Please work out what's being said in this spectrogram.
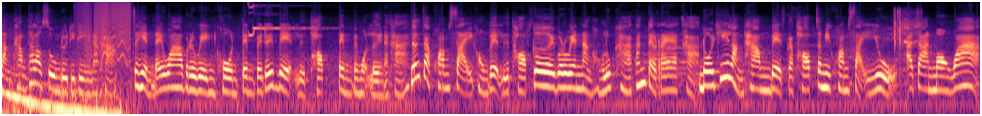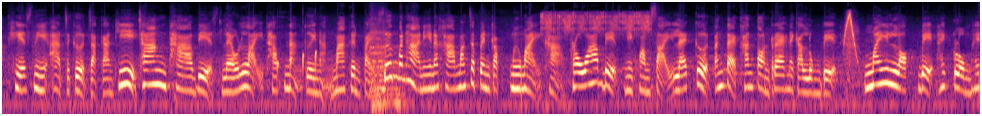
หลังทำถ้าเราซูมดูดีๆนะคะ จะเห็นได้ว่าบริเวณโคนเต็มไปด้วยเบสหรือท็อป เต็มไปหมดเลยนะคะ เนื่องจากความใสของเบสหรือท็อปเกยบริเวณหนังของลูกค้าตั้งแต่แรกค่ะ โดยที่หลังทำเบสกับท็อปจะมีความใสอยู่ อาจารย์มองว่าเคสนี้อาจจะเกิดจากการที่ช่างทาเบสแล้วไหลทับหนังเกยหนังมากเกินไป ซึ่งปัญหานี้นะคะมักจะเป็นกับมือใหม่ค่ะ เพราะว่าเบสมีความใสและเกิดตั้งแต่ขั้นตอนแรกในการลงเบสไม่ล็อกเบสให้กลมให้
